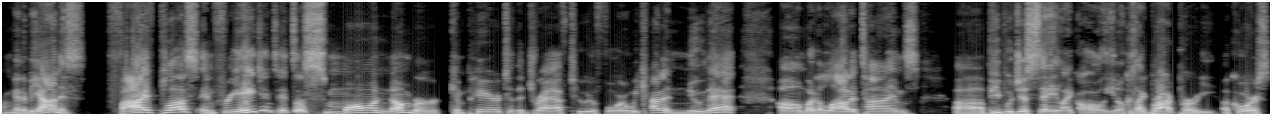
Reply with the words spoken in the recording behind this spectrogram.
I'm going to be honest, five plus in free agents, it's a small number compared to the draft two to four. We kind of knew that. Um, but a lot of times uh, people just say, like, oh, you know, because like Brock Purdy, of course,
